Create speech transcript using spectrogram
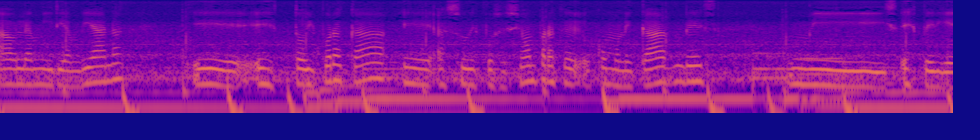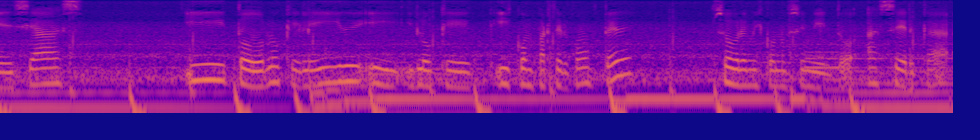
habla Miriam Viana. Eh, estoy por acá eh, a su disposición para que, comunicarles mis experiencias y todo lo que he leído y, y lo que y compartir con ustedes sobre mis conocimientos acerca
